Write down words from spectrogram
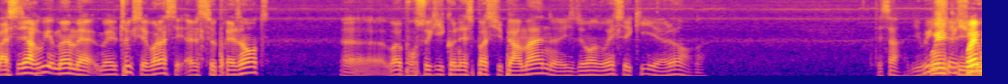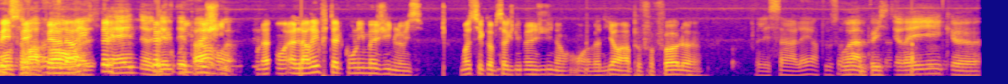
Bah, c'est-à-dire, oui, même, mais, mais le truc, c'est voilà, elle se présente. Euh, ouais, pour ceux qui connaissent pas Superman, ils se demandent, ouais, c'est qui alors quoi. C'est ça. Dit, oui, Oui, puis Ouais, mais- bon, c'est- ça mais- mais elle arrive telle- haine telle dès le qu'on départ. l'imagine. Elle arrive telle qu'on l'imagine, Loïs. Moi, c'est comme ça que je l'imagine. hein. On va dire un peu fofolle. les seins à l'air, tout ça. Ouais, un peu hystérique. euh,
